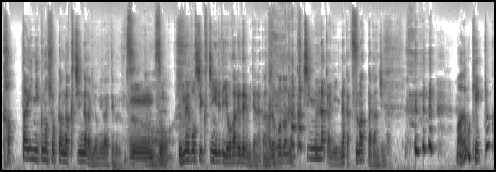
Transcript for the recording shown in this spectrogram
硬い肉の食感が口の中に蘇ってくる。ズーン。そう。梅干し口に入れてよだれ出るみたいな感じで。なるほどね口の中になんか詰まった感じになる。まあでも結局、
